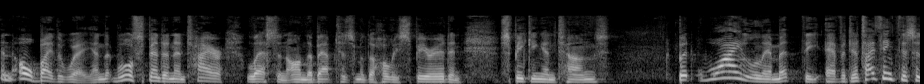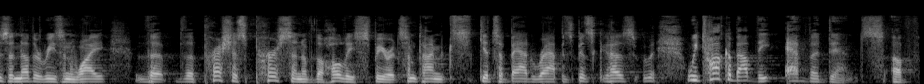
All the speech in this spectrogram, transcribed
And oh, by the way, and we'll spend an entire lesson on the baptism of the Holy Spirit and speaking in tongues. But why limit the evidence? I think this is another reason why the, the precious person of the Holy Spirit sometimes gets a bad rap, is because we talk about the evidence of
